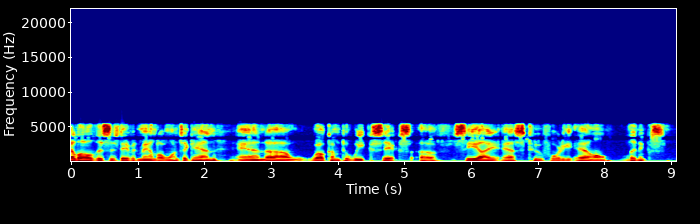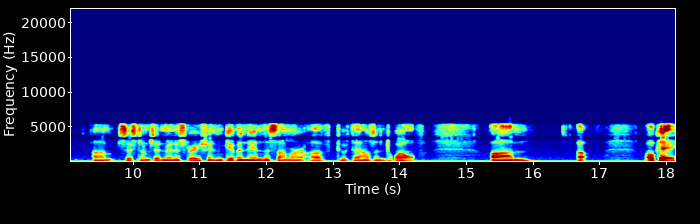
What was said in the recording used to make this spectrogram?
Hello, this is David Mandel once again, and uh, welcome to week six of CIS 240L Linux um, Systems Administration given in the summer of 2012. Um, uh, okay,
